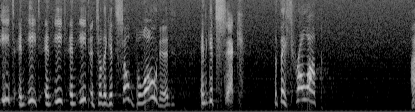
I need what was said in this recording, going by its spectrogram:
eat and eat and eat and eat until they get so bloated – and get sick that they throw up. I,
